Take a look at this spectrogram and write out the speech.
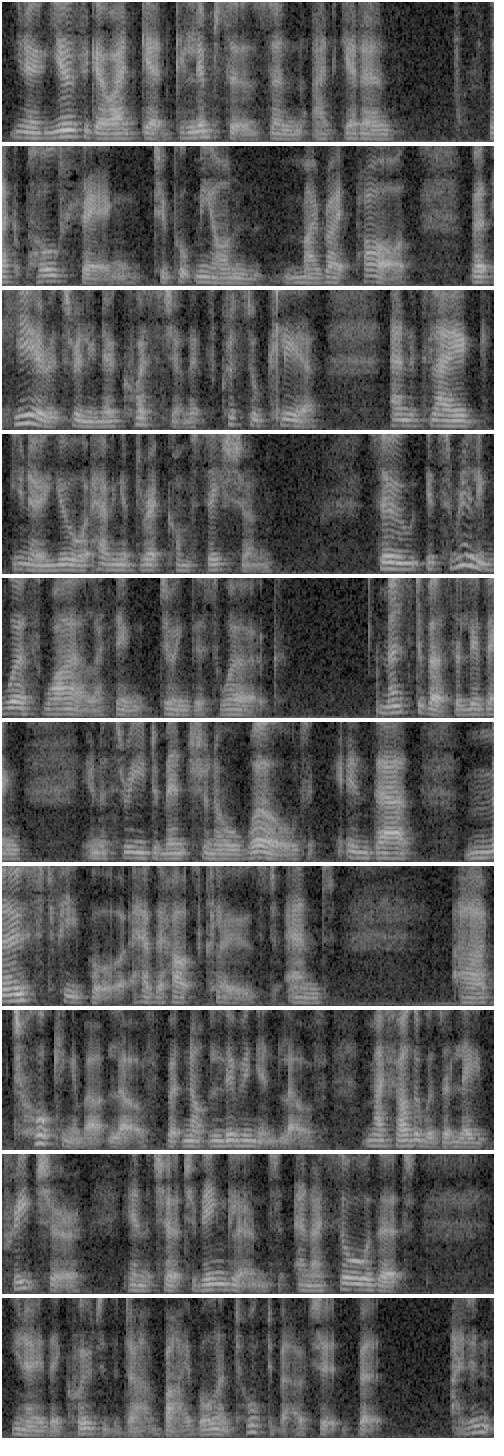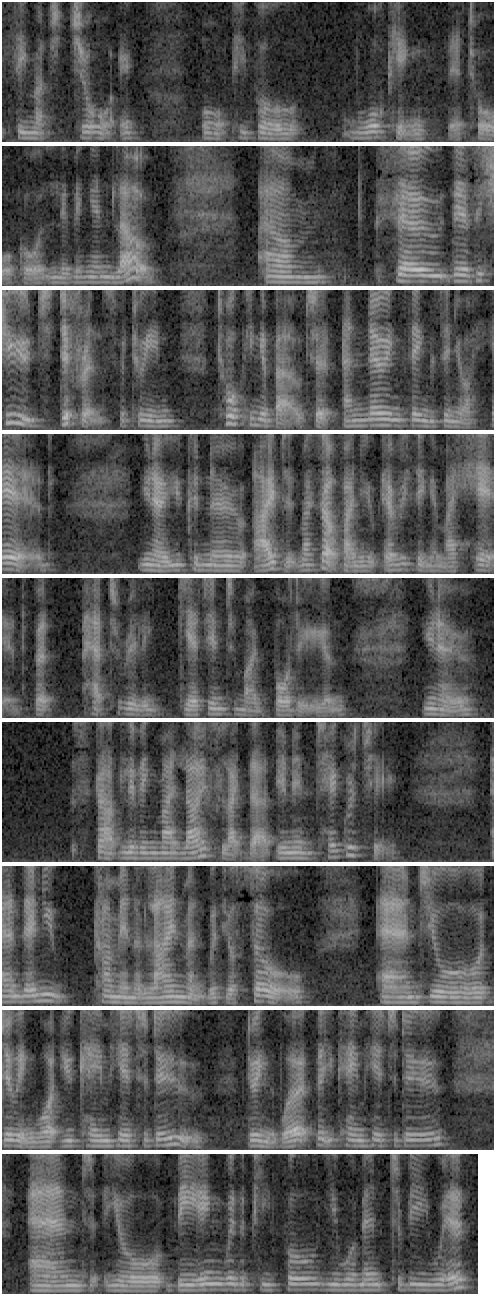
You know, years ago I'd get glimpses and I'd get a like a pulsing to put me on my right path. But here it's really no question, it's crystal clear and it's like you know you're having a direct conversation. So it's really worthwhile i think doing this work. Most of us are living in a three-dimensional world in that most people have their hearts closed and are talking about love but not living in love. My father was a lay preacher in the Church of England, and I saw that you know, they quoted the Bible and talked about it, but I didn't see much joy or people walking their talk or living in love. Um, so there's a huge difference between talking about it and knowing things in your head. You know, you can know, I did myself, I knew everything in my head, but had to really get into my body and, you know, start living my life like that in integrity. And then you come in alignment with your soul and you're doing what you came here to do, doing the work that you came here to do, and you're being with the people you were meant to be with.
